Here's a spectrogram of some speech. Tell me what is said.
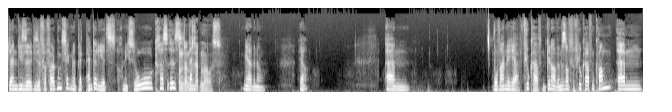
dann diese, diese Verfolgungsjagd mit Black Panther, die jetzt auch nicht so krass ist. Und dann, Treppenhaus. Ja, genau. Ja. Ähm, wo waren wir? Ja, Flughafen. Genau, wir müssen auf den Flughafen kommen. Ähm,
